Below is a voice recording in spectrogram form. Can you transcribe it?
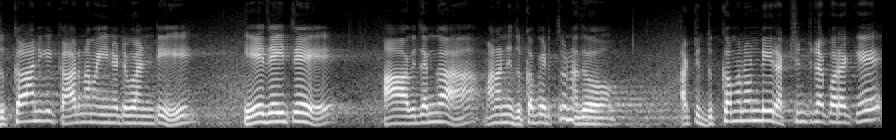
దుఃఖానికి కారణమైనటువంటి ఏదైతే ఆ విధంగా మనల్ని దుఃఖపెడుతున్నదో అట్టి దుఃఖము నుండి రక్షించుట కొరకే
